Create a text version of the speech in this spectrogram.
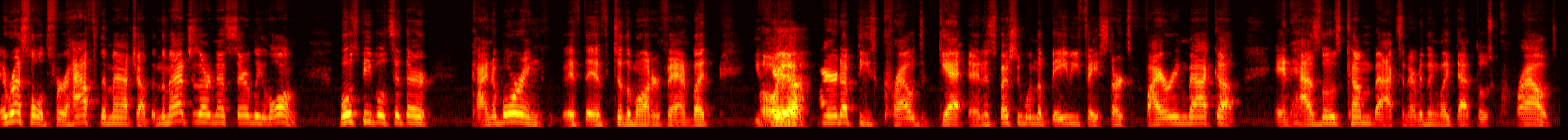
and rest holds for half the matchup, and the matches aren't necessarily long. Most people sit there kind of boring if they if to the modern fan, but you Oh, hear yeah. how fired up these crowds get, and especially when the baby face starts firing back up and has those comebacks and everything like that, those crowds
